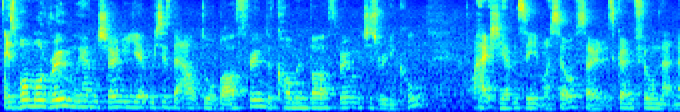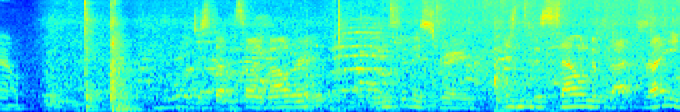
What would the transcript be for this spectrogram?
There's one more room we haven't shown you yet, which is the outdoor bathroom, the common bathroom, which is really cool. I actually haven't seen it myself, so let's go and film that now. Just outside of our room, into this room. Listen to the sound of that rain.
